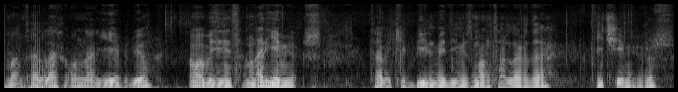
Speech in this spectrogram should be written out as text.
mantarlar. Onlar yiyebiliyor. Ama biz insanlar yemiyoruz. Tabii ki bilmediğimiz mantarları da hiç yemiyoruz.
